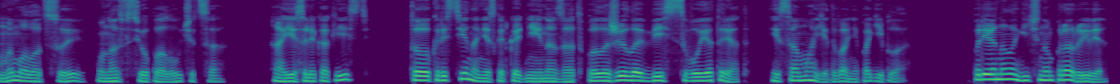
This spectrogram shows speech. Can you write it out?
мы молодцы, у нас все получится. А если как есть, то Кристина несколько дней назад положила весь свой отряд и сама едва не погибла. При аналогичном прорыве,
